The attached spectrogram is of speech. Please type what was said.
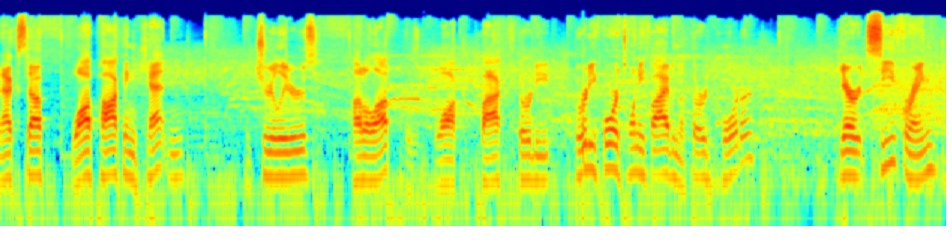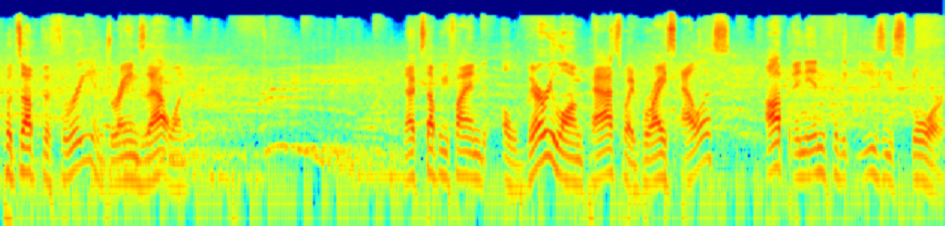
Next up, Wapak and Kenton. The cheerleaders huddle up as Wapak 30, 34-25 in the third quarter. Garrett Seifring puts up the three and drains that one. Next up, we find a very long pass by Bryce Ellis, up and in for the easy score.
